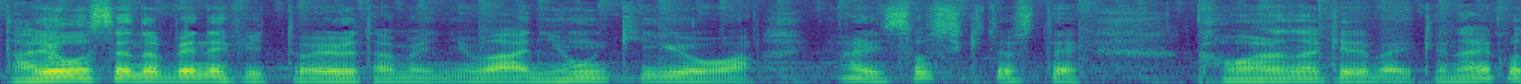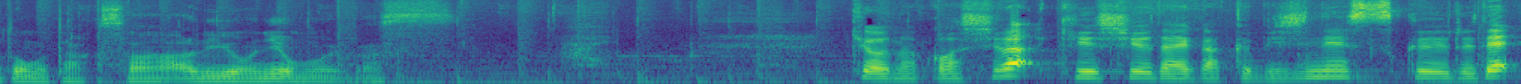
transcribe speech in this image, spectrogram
多様性のベネフィットを得るためには日本企業はやはり組織として変わらなければいけないこともたくさんあるように思います、はい、今日の講師は九州大学ビジネススクールで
